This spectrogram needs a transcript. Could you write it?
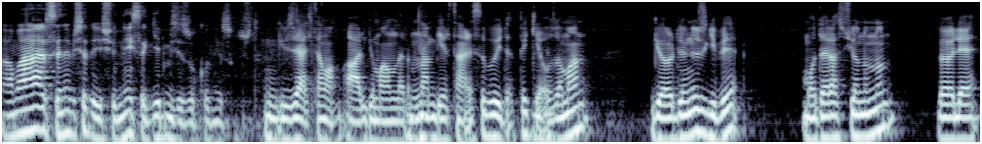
Ama her sene bir şey değişiyor. Neyse girmeyeceğiz o konuya sonuçta. Güzel tamam. Argümanlarımdan bir tanesi buydu. Peki o zaman gördüğünüz gibi moderasyonunun böyle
